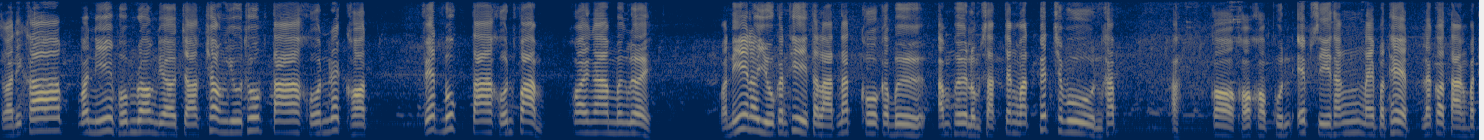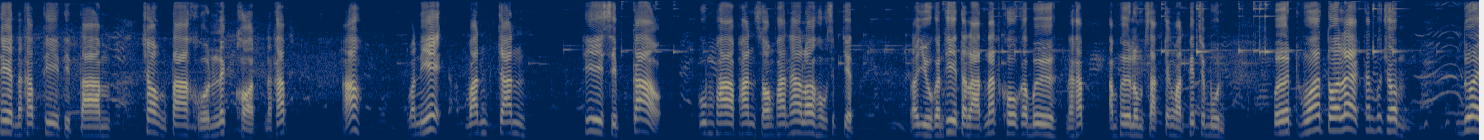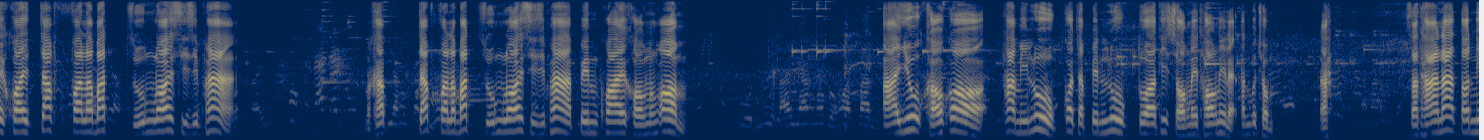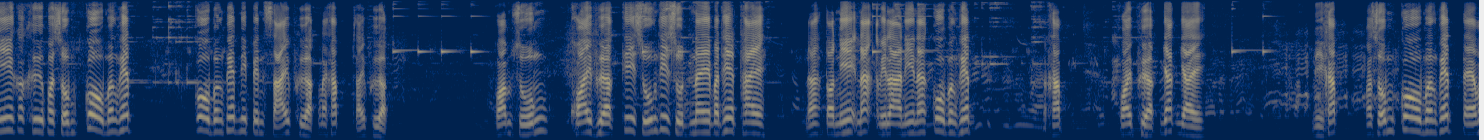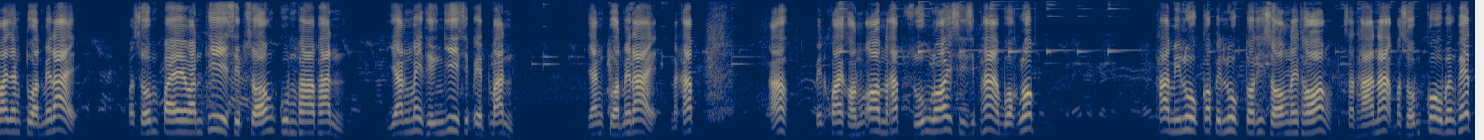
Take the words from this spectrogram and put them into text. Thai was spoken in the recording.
สวัสดีครับ วันนี้ผมรองเดี่ยวจากช่อง YouTube ตาขนเรคคอร์ด Facebook ตาขนฟาร์มควายงามเมืองเลย วันนี้เราอยู่กันที่ตลาดนัดโคกระบืออำเภอหล่มสักจังหวัดเพชรบูรณ์ครับอะก็ขอขอบคุณ FC ทั้งในประเทศและก็ต่างประเทศนะครับที่ติดตามช่องตาขนเรคคอร์ดนะครับ เอาวันนี้วันจันทร์ที่ 19 กุมภาพันธ์ 2567 เราอยู่กันที่ตลาดนัดโคกระบือนะครับอำเภอลมสักจังหวัดเพชรบูรณ์ เปิดหัวตัวแรกท่านผู้ชม ด้วยควายจับฟาราบัตสูง 145 นะครับ จับฟาราบัตสูง 145 เป็นควายของน้องอ้อม อายุเขาก็ถ้ามีลูกก็จะเป็นลูกตัวที่สองในท้องนี่แหละท่านผู้ชมนะสถานะตอนนี้ก็คือผสมโก้เมืองเพชร โก้เบืองเพชรนี่เป็นสายเผือกนะครับ สายเผือก ความสูงควายเผือกที่สูงที่สุดในประเทศไทยนะตอนนี้ณเวลานี้นะโก้เบืองเพชรนะครับควายเผือกยักษ์ใหญ่นี่ครับผสมโก้เมืองเพชรแต่ว่ายังตรวจไม่ได้ ผสมไปวันที่ 12 กุมภาพันธ์ยังไม่ถึง 21 วัน ยังตรวจไม่ได้นะครับ เอาเป็นควายของน้องอ้อมนะครับ สูง 145 บวกลบ ถ้ามีลูกก็เป็นลูกตัวที่สองในท้อง สถานะผสมโก้เบืองเพชร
